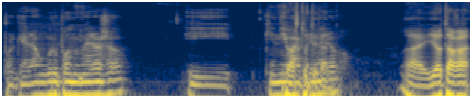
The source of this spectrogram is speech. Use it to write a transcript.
Porque era un grupo numeroso y ¿Quién iba Ibas tú primero? tirando. Ay, Jota,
